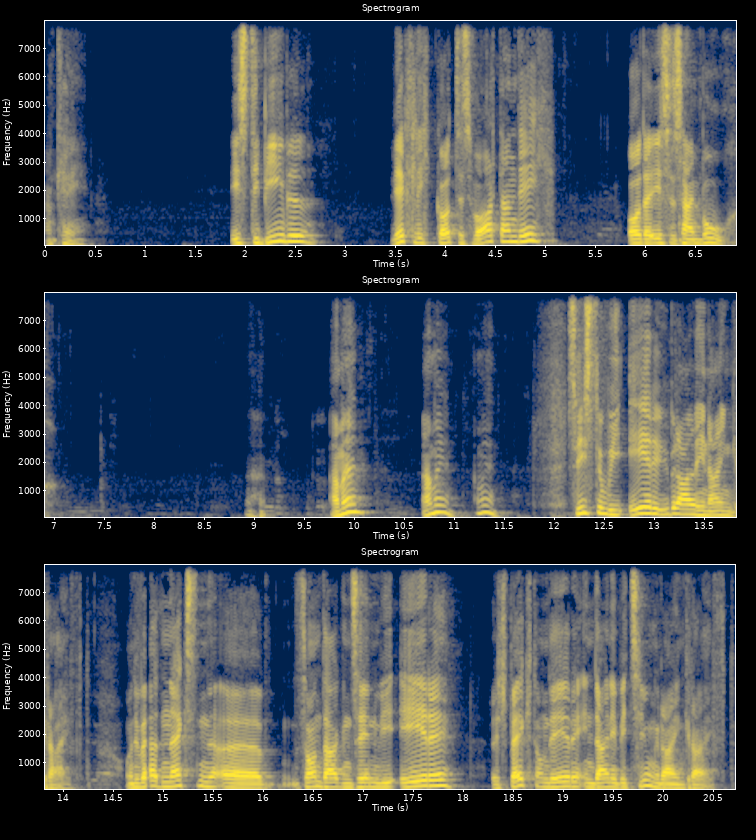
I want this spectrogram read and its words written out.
Okay. Ist die Bibel wirklich Gottes Wort an dich oder ist es ein Buch? Amen. Amen. Amen. Siehst du, wie Ehre überall hineingreift? Und wir werden nächsten äh, Sonntagen sehen, wie Ehre, Respekt und Ehre in deine Beziehung reingreift.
